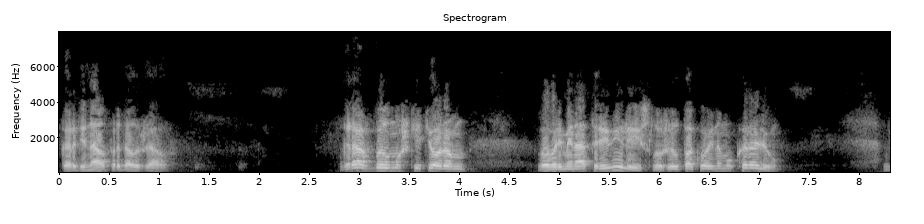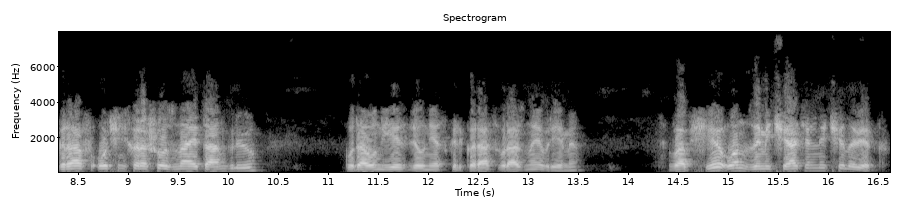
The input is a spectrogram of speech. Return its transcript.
Кардинал продолжал. Граф был мушкетером во времена Тревилля и служил покойному королю. Граф очень хорошо знает Англию, куда он ездил несколько раз в разное время. Вообще он замечательный человек.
